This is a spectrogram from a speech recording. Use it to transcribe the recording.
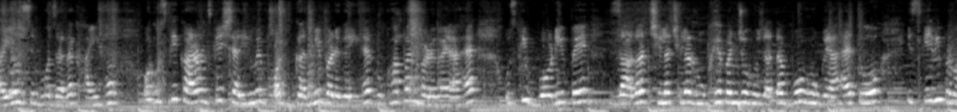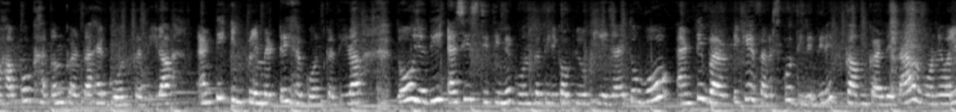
दवाइयों से बहुत ज़्यादा खाई हो और उसके कारण उसके शरीर में बहुत गर्मी बढ़ गई है, रूखापन बढ़ गया है, उसकी बॉडी पे ज़्यादा छिला छिला रूखेपन जो हो जाता है, वो हो गया है तो इसके भी प्रभाव को खत्म करता है गोंद कतीरा एंटी इंफ्लेमेटरी है गोंद कतीरा तो यदि ऐसी स्थिति में गोंद कतीरे का उपयोग किया जाए तो वो एंटीबायोटिक के इफेक्ट्स को धीरे धीरे कम कर देता है और होने वाली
